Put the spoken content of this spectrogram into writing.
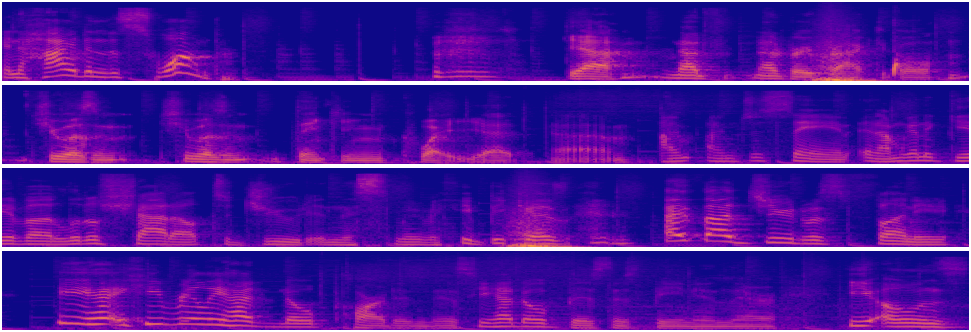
and hide in the swamp. Yeah, not not very practical. She wasn't she wasn't thinking quite yet. Um, I'm I'm just saying, and I'm gonna give a little shout out to Jude in this movie because I thought Jude was funny. He he really had no part in this. He had no business being in there. He owns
